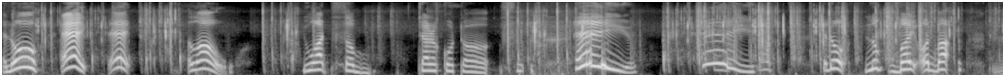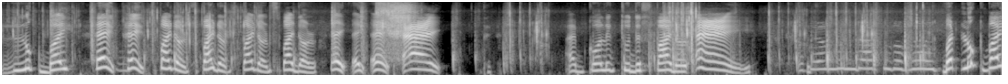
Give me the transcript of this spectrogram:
Hello? Hey, hey. Hello. You want some terracotta? Hey, hey. Hello. Look, boy, on my. Look, boy. Hey, hey, spider, spider, spider, spider. Hey, hey, hey, hey. I'm calling to the spider. Hey. But look, by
